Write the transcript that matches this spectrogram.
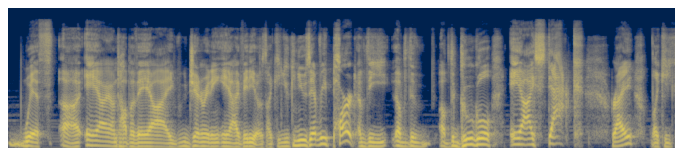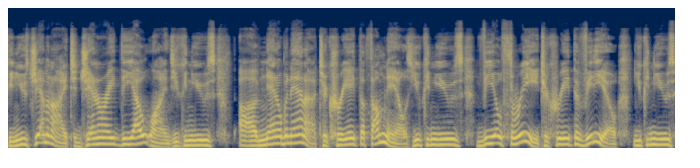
with uh, AI on top of AI generating AI videos. Like you can use every part of the of the of the Google AI stack right? Like you can use Gemini to generate the outlines. You can use uh, Nano Banana to create the thumbnails. You can use Veo 3 to create the video. You can use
